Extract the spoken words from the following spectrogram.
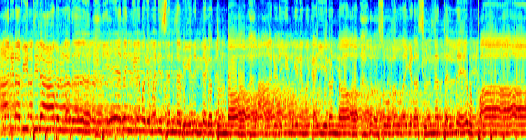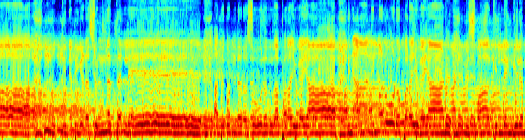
ആരുടെ വീട്ടിലാവുള്ളത് ഏതെങ്കിലും ഒരു മനുഷ്യന്റെ വീടിന്റെ അകത്തുണ്ടോ? ആരുടെയെങ്കിലും കയ്യിലുണ്ടോ? റസൂലുള്ളയുടെ സുന്നത്തല്ലേ ഉപ്പാ? മുത്തിനബിയുടെ സുന്നത്തല്ലേ? അതുകൊണ്ട് റസൂലുള്ള പറയുകയാ. ഞാൻ നിങ്ങളോട് പറയുകയാണ് വിശ്വാക്കില്ലെങ്കിലും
